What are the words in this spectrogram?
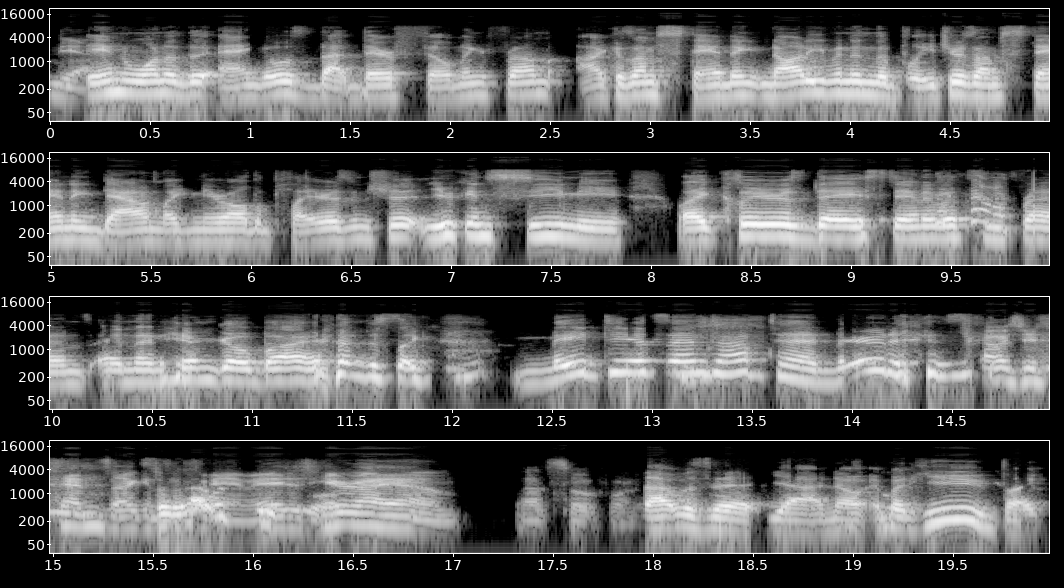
Yeah. in one of the angles that they're filming from because i'm standing not even in the bleachers i'm standing down like near all the players and shit you can see me like clear as day standing with some friends and then him go by and i'm just like made tsn top 10 there it is That was your 10 seconds So of fame. eh? Just here I am. That's so funny. that was it yeah no but he like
